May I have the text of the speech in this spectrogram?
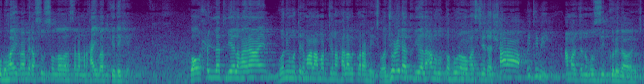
উভয় পাবে রাসুল সাল্লাহ সাল্লামের হাইবাদকে দেখে। ওয়াহিল্লাত লিয়াল গানাইম গনিমতের মাল আমার জন্য হালাল করা হয়েছে। ওয়াজুইলাত লিয়াল আরদু তাহুরা ওয়া মাসজিদা। সারা পৃথিবী আমার জন্য মসজিদ করে দেওয়া হয়েছে।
